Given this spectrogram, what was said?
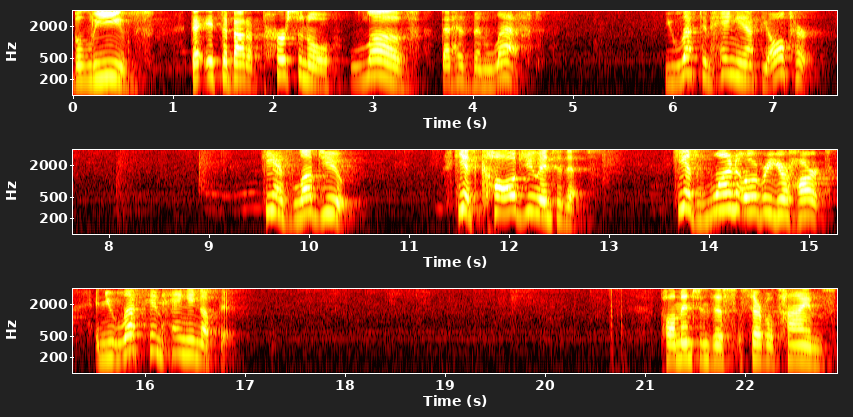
believes that it's about a personal love that has been left. You left him hanging at the altar. He has loved you. He has called you into this. He has won over your heart, and you left him hanging up there. Paul mentions this several times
